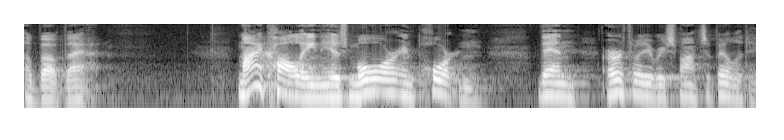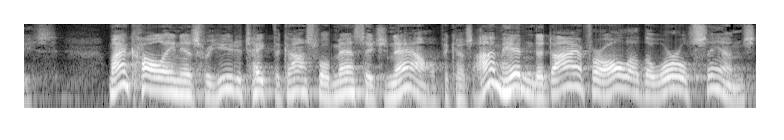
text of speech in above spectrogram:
above that. My calling is more important than earthly responsibilities. My calling is for you to take the gospel message now because I'm hidden to die for all of the world's sins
